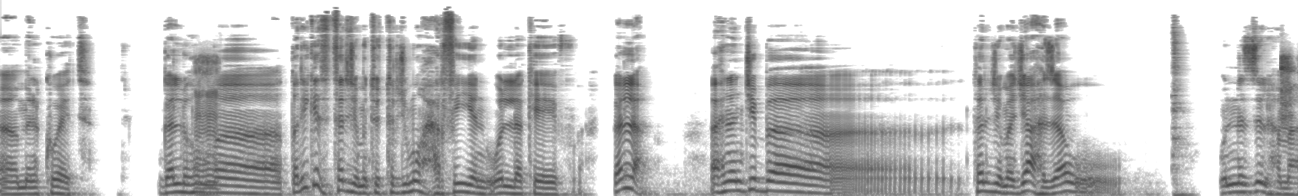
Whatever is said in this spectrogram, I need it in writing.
من الكويت قال لهم. آه، طريقة الترجمة أنتم تترجموها حرفيا ولا كيف؟ قال لا إحنا نجيب آه، ترجمة جاهزة و... وننزلها مع.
